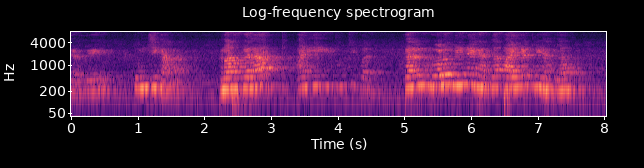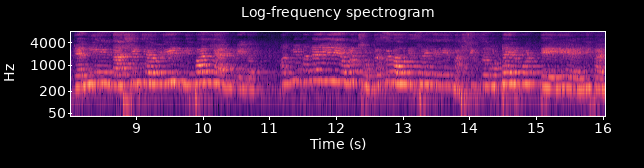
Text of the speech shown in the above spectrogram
करते. तुमची काका माफ करा आणि तुमची पण. कारण गोळ मी नाही घातला पायलटनी घातला. त्यांनी नाशिकच्या वेळी निपाल लँड केलं. आणि मी म्हणाले एवढं छोटंसं गाव दिसायले. नाशिकचं मोठं एअरपोर्ट ते हेलिपॅड.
